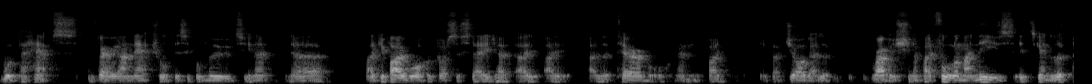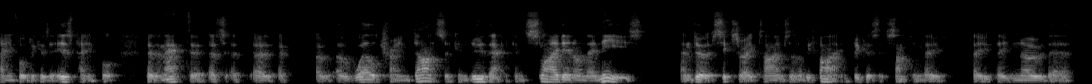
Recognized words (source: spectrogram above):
were perhaps very unnatural physical moves. You know, uh, like if I walk across the stage, I, I, I, I look terrible, and if I if I jog, I look rubbish, and if I fall on my knees, it's going to look painful because it is painful. But an actor, a, a, a, a well trained dancer, can do that. Can slide in on their knees and do it six or eight times, and they'll be fine because it's something they they they know their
